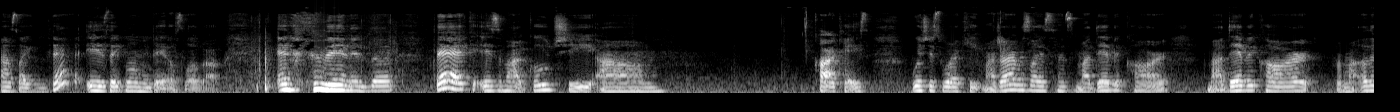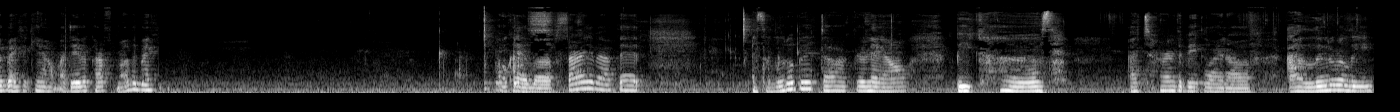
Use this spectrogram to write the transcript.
I was like, that is a Bloomingdale's logo. And then in the back is my Gucci um, card case, which is where I keep my driver's license, my debit card, my debit card for my other bank account, my debit card for my other bank Okay, love, sorry about that. It's a little bit darker now because I turned the big light off. I literally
